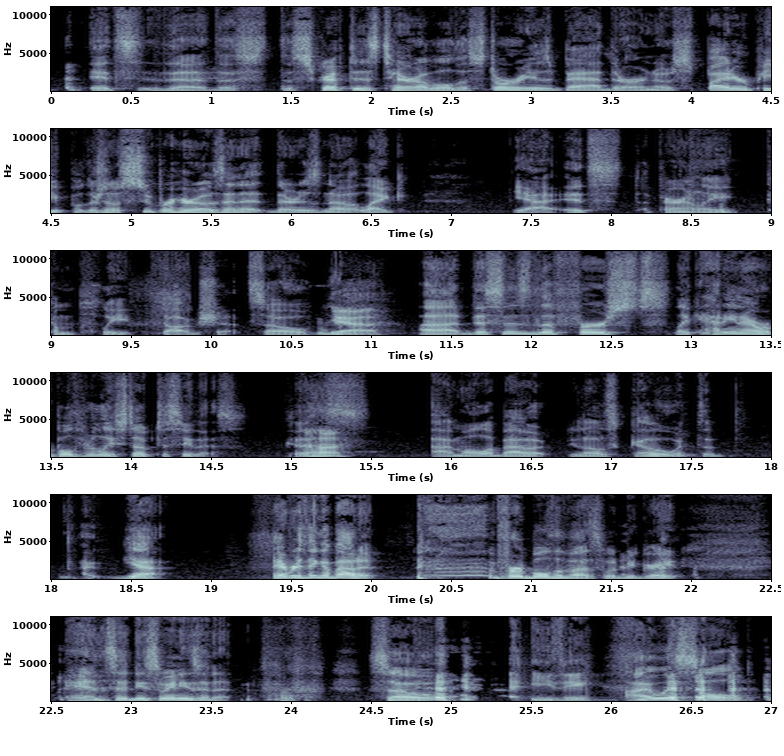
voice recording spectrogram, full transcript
it's the the the script is terrible, the story is bad, there are no spider people, there's no superheroes in it, there's no like yeah, it's apparently complete dog shit. So yeah uh this is the first like Hattie and I were both really stoked to see this because Uh-huh. I'm all about, you know, let's go with the I, yeah, everything about it for both of us would be great. And Sydney Sweeney's in it. So easy I was sold.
